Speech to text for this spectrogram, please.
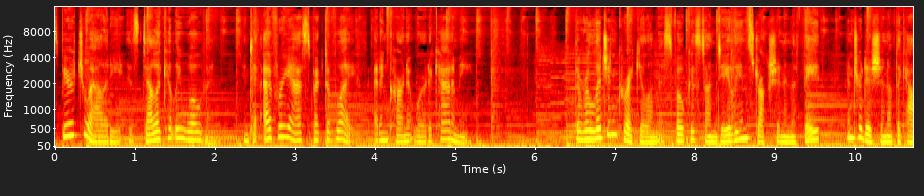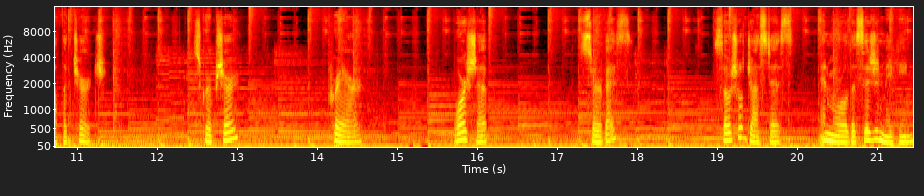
Spirituality is delicately woven into every aspect of life at Incarnate Word Academy. The religion curriculum is focused on daily instruction in the faith and tradition of the Catholic Church. Scripture, prayer, worship, service, social justice, and moral decision making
